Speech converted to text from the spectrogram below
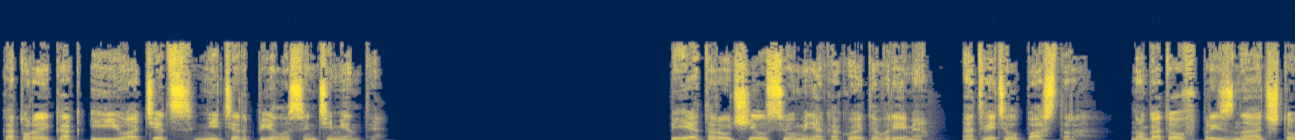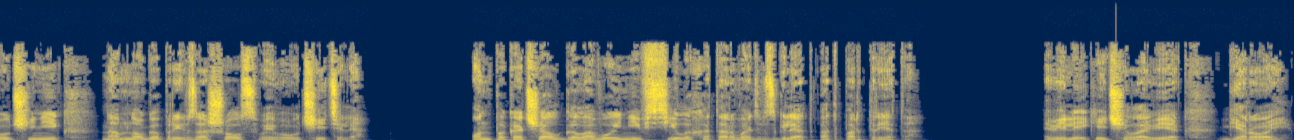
которая, как и ее отец, не терпела сантименты. «Пьетер учился у меня какое-то время», — ответил пастор, «но готов признать, что ученик намного превзошел своего учителя». Он покачал головой, не в силах оторвать взгляд от портрета. «Великий человек, герой».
